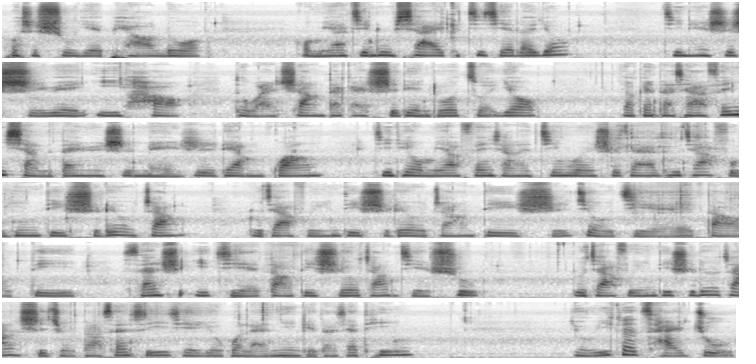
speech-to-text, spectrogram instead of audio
或是树叶飘落，我们要进入下一个季节了哟。今天是十月一号的晚上，大概十点多左右，要跟大家分享的单元是每日亮光。今天我们要分享的经文是在路加福音第十六章。路加福音第十六章第十九节到第三十一节到第十六章结束。路加福音第十六章十九到三十一节，由我来念给大家听。有一个财主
